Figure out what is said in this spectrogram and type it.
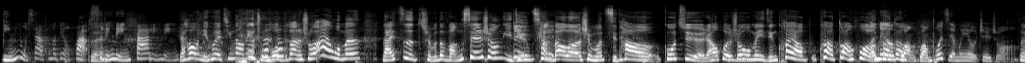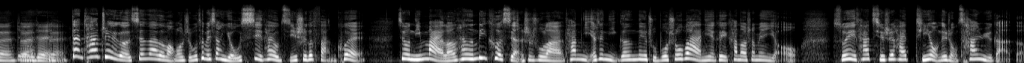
屏幕下方的电话对四零零八零零，然后你会听到那个主播不断的说：“哎，我们来自什么的王先生已经抢到了什么几套锅具，然后或者说我们已经快要快要断货了。”呃那个广广播节目也有这种，对对对对但它这个现在的网络直播特别像游戏，它有及时的反馈。就你买了，它能立刻显示出来。它你而且你跟那个主播说话，你也可以看到上面有，所以它其实还挺有那种参与感的，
